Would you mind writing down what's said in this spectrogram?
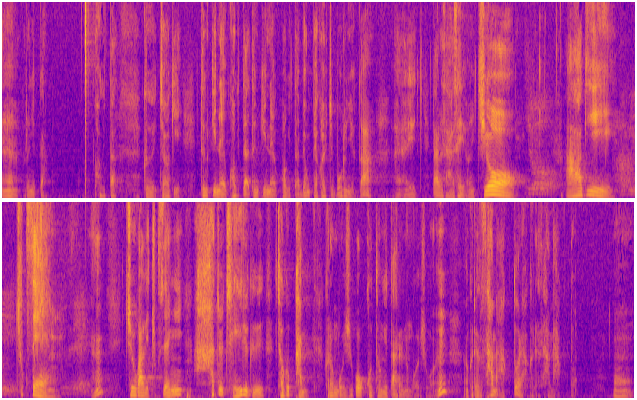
에, 그러니까 거기다 그 저기 등기 내 거기다 등기 내 거기다 명패 걸지 모르니까 따라서 하세요. 지옥, 악이, 축생, 응? 지옥 악의 축생이 아주 제일 그 저급함 그런 곳이고 고통이 따르는 곳이고 응? 그래서 삼악도라 그래 삼악도. 어,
